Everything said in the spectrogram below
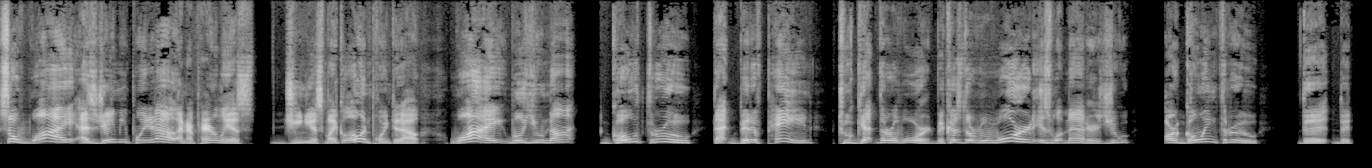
So why, as Jamie pointed out, and apparently as genius Michael Owen pointed out, why will you not go through that bit of pain to get the reward? Because the reward is what matters. You are going through the the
